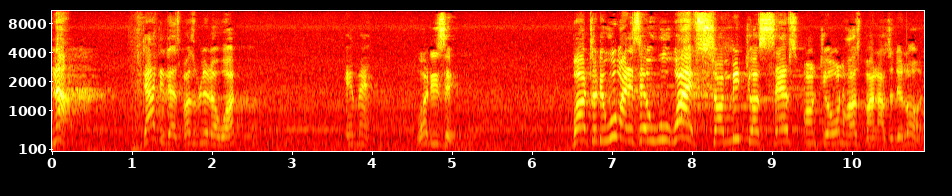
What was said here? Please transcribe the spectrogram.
Now, that is the responsibility of what? Amen. What do you say? But to the woman, he said, Wives, submit yourselves unto your own husband as to the Lord.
